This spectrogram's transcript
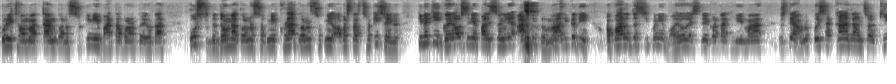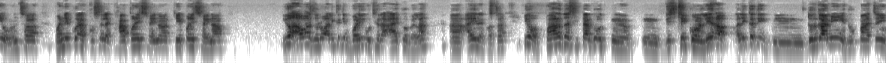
कुनै ठाउँमा काम गर्न सकिने वातावरणको एउटा कोष जम्मा गर्न सक्ने खडा गर्न सक्ने अवस्था छ कि छैन? किनकि गैरावासी नेपाली सङ्घले आर्थिक रूपमा अलिकति अपारदर्शी पनि भयो। यसले गर्दाखेरिमा जस्तै हाम्रो पैसा कहाँ जान्छ के हुन्छ भन्ने कुरा कसैलाई थाहा पनि छैन के पनि छैन। यो आवाजहरू अलिकति बढी उठेर आएको बेला आइरहेको छ। यो पारदर्शिताको दृष्टिकोणले र अलिकति दूरगामी रूपमा चाहिँ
